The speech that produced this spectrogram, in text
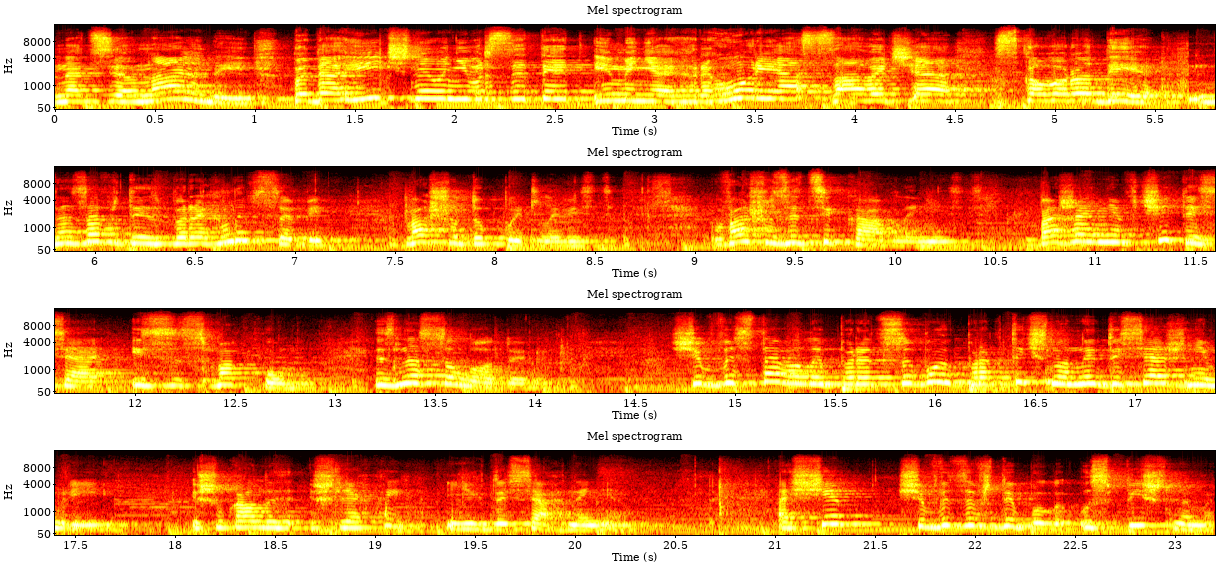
національний педагогічний університет імені Григорія Савича Сковороди. назавжди зберегли в собі вашу допитливість, вашу зацікавленість, бажання вчитися із смаком, із насолодою, щоб ви ставили перед собою практично недосяжні мрії і шукали шляхи їх досягнення. А ще, щоб ви завжди були успішними,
